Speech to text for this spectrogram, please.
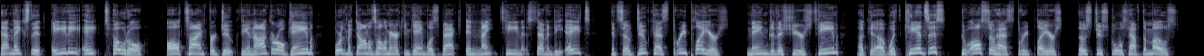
That makes it 88 total all time for Duke. The inaugural game for the McDonald's All American game was back in 1978. And so Duke has three players named to this year's team uh, uh, with Kansas, who also has three players. Those two schools have the most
